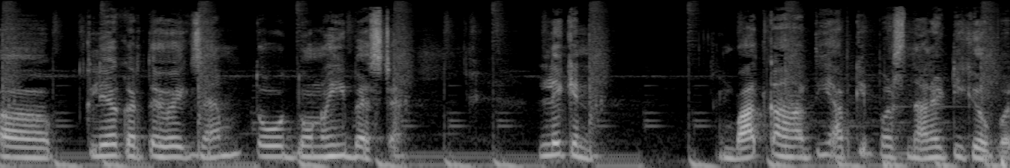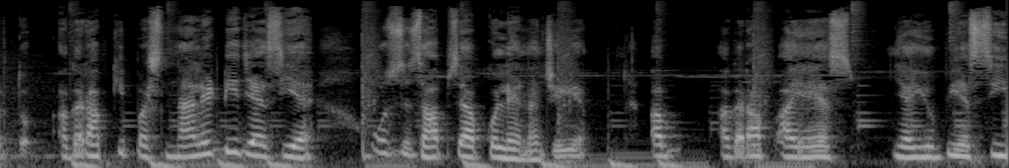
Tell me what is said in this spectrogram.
क्लियर करते हो एग्ज़ाम तो दोनों ही बेस्ट है। लेकिन बात कहाँ आती है? आपकी पर्सनालिटी के ऊपर। तो अगर आपकी पर्सनालिटी जैसी है उस हिसाब से आपको लेना चाहिए। अब अगर आप आई या यूपीएससी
